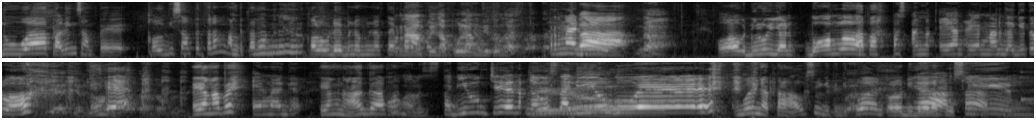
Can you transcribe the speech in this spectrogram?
2 paling sampai kalau bisa sampai terang sampai terang deh. Kalau udah bener-bener tepar. Pernah sampai nggak pulang gitu nggak? Pernah dulu. Enggak. Enggak. Oh, dulu jangan bohong lo. Apa? Pas anak eyang eyang naga gitu loh. Eh yang apa? Eyang naga. Eh yang naga apa? Nggak lu? Stadium, Cen. Anak gaul stadium gue. Gue nggak tahu sih gitu-gituan kalau di daerah pusat. Oh,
